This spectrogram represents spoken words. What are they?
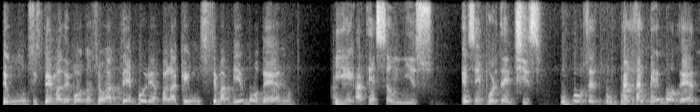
tem um sistema de votação, até poderia falar que é um sistema bem moderno, E atenção nisso. Eu- Isso é importantíssimo. um processo, um processo bem moderno.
